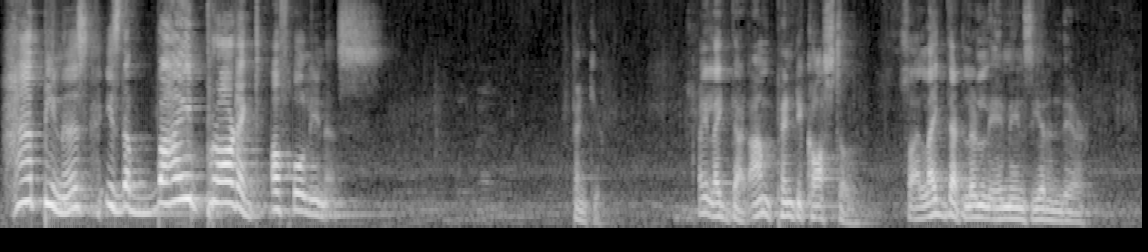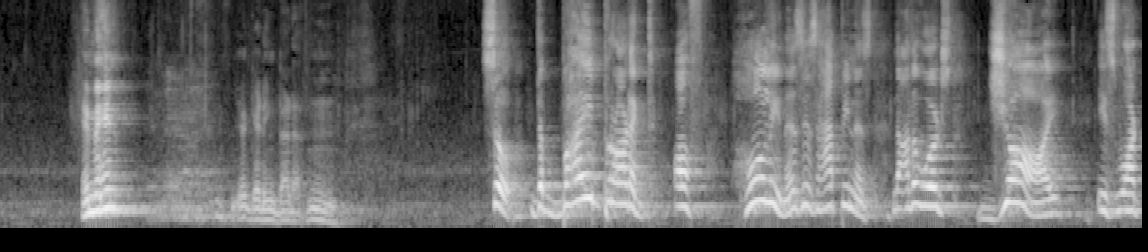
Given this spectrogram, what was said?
Happiness is the byproduct of holiness. Thank you. I like that. I'm Pentecostal. So I like that little amens here and there. Amen? Amen. You're getting better. Mm. So the byproduct of holiness is happiness. In other words, joy is what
